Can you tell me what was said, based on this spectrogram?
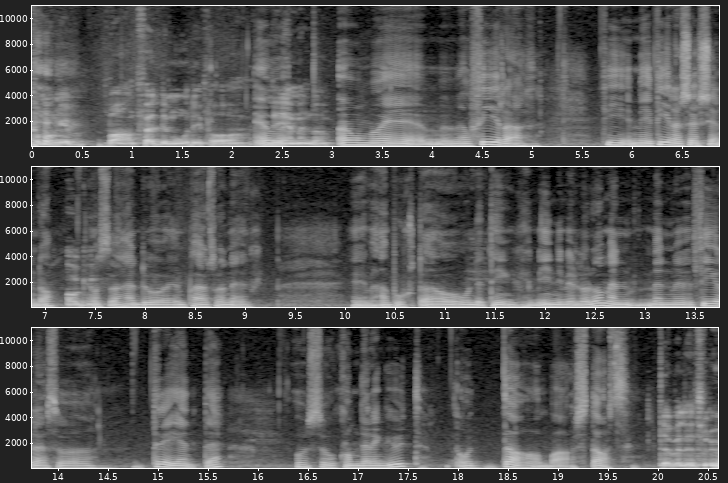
Hvor mange barn fødte mor di på Lemen, da? Hun var fire, med fire søsken, da. Okay. Og så hadde hun en par sånne eh, aborter og alle ting innimellom, da. Men, men med fire, så Tre jenter. Og så kom det en gutt, og da var stas. Det vil jeg tro.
